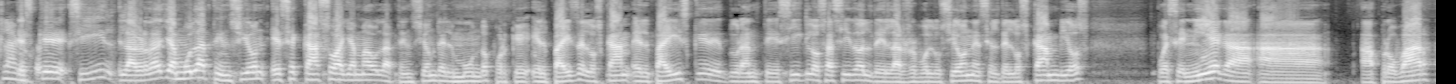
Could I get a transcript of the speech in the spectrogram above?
Claro. Es que sí, la verdad llamó la atención, ese caso ha llamado la atención del mundo porque el país de los cam el país que durante siglos ha sido el de las revoluciones, el de los cambios, pues se niega a, aprobar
